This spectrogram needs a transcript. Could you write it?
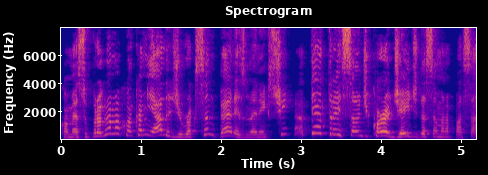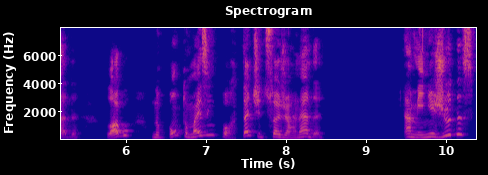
Começa o programa com a caminhada de Roxanne Perez no NXT até a traição de Cora Jade da semana passada. Logo, no ponto mais importante de sua jornada, a mini Judas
